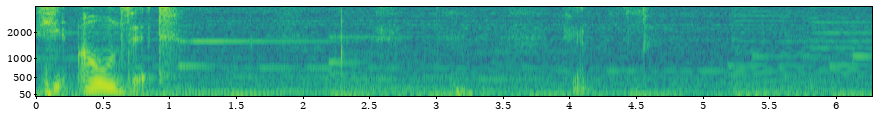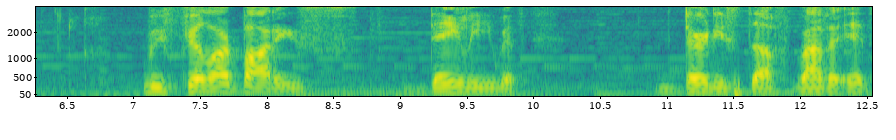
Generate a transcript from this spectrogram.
He owns it. We fill our bodies daily with dirty stuff, whether it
